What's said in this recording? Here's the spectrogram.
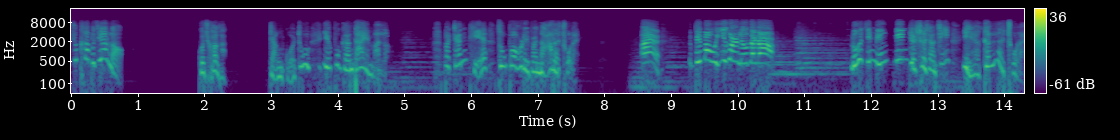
就看不见了。过去看看。张国忠也不敢怠慢了，把粘铁从包里边拿了出来。哎，别把我一个人留在这儿。罗金明拎着摄像机也跟了出来。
